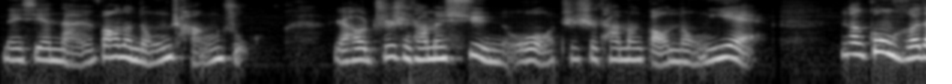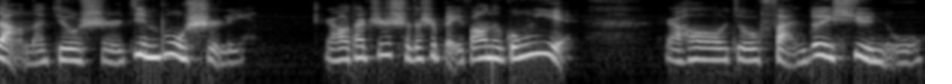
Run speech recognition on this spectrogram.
那些南方的农场主，然后支持他们蓄奴，支持他们搞农业。那共和党呢，就是进步势力，然后他支持的是北方的工业，然后就反对蓄奴，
